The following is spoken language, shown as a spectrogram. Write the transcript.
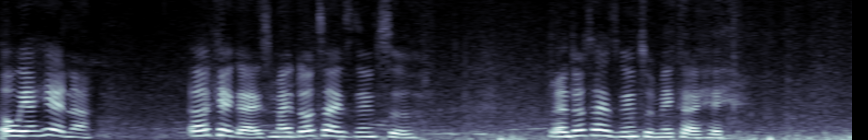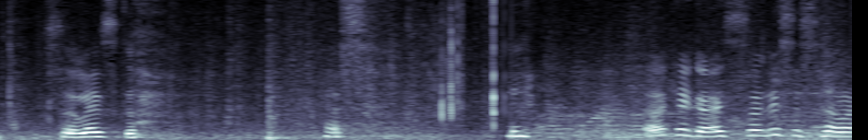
Oh, we are here now. Okay, guys, my daughter is going to. My daughter is going to make her hair. So let's go. Yes. Okay, guys. So this is our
